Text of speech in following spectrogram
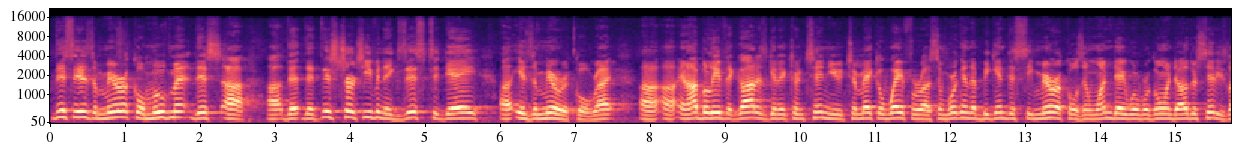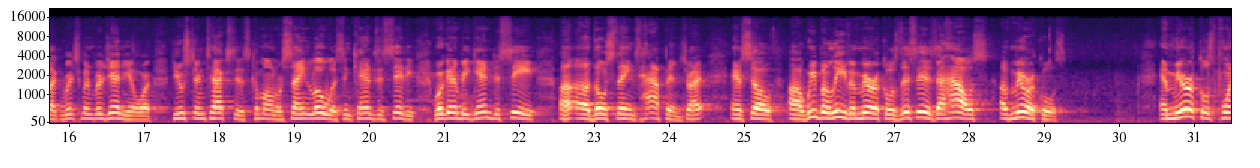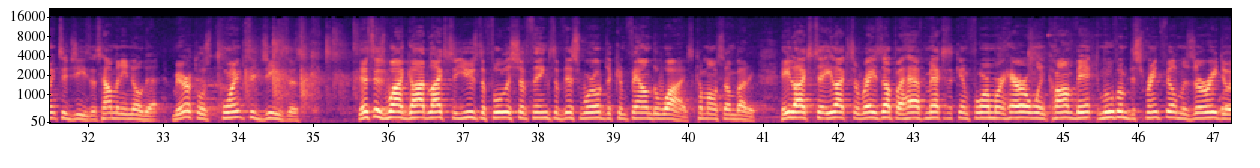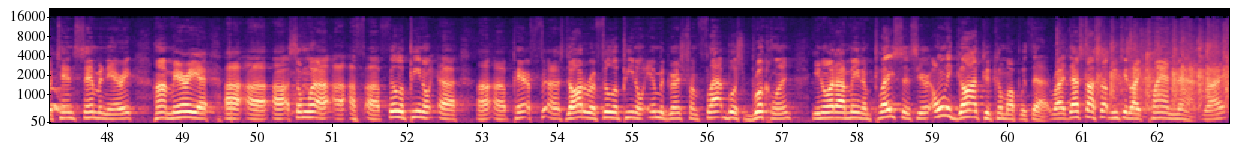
This is a miracle movement. This, uh, uh, that, that this church even exists today uh, is a miracle, right? Uh, uh, and I believe that God is going to continue to make a way for us, and we're going to begin to see miracles. And one day, where we're going to other cities like Richmond, Virginia, or Houston, Texas, come on, or St. Louis and Kansas City, we're going to begin to see uh, those things happens, right? And so uh, we believe in miracles. This is a house of miracles. And miracles point to Jesus. How many know that? Miracles point to Jesus. This is why God likes to use the foolish of things of this world to confound the wise. Come on, somebody. He likes to, he likes to raise up a half Mexican former heroin convict, move him to Springfield, Missouri to attend seminary, huh, marry a, a, a, someone, a, a Filipino, uh, uh, a, a, daughter of Filipino immigrants from Flatbush, Brooklyn. You know what I mean? In places here, only God could come up with that, right? That's not something you could like plan that, right?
